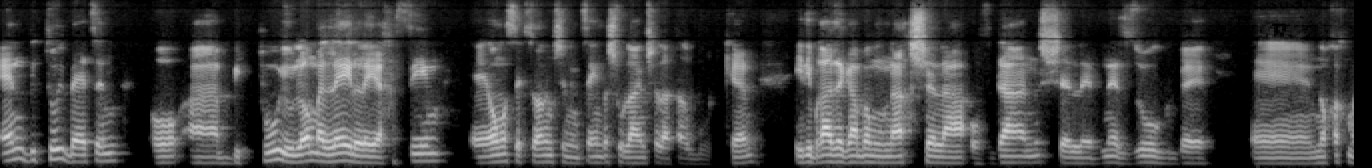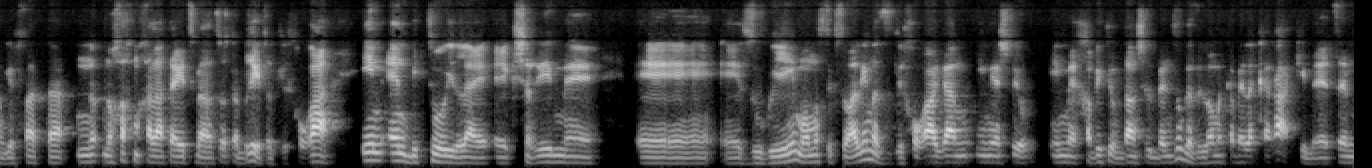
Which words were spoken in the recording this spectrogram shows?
אין ביטוי בעצם, או הביטוי הוא לא מלא ליחסים הומוסקסואליים שנמצאים בשוליים של התרבות, כן? היא דיברה על זה גם במונח של האובדן של בני זוג נוכח מגפת, נוכח מחלת האיידס בארצות הברית, אז לכאורה אם אין ביטוי לקשרים זוגיים, הומוסקסואליים, אז לכאורה גם אם יש לי, אם חוויתי אובדן של בן זוג אז זה לא מקבל הכרה, כי בעצם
